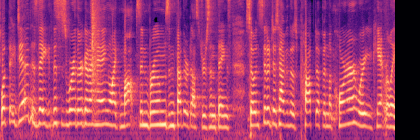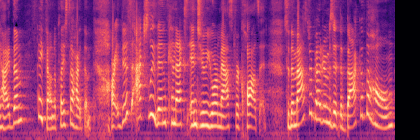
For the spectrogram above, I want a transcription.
what they did is they, this is where they're gonna hang like mops and brooms and feather dusters and things. So instead of just having those propped up in the corner where you can't really hide them, they found a place to hide them. All right, this actually then connects into your master closet. So the master bedroom is at the back of the home.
